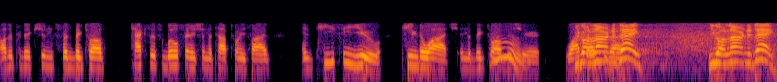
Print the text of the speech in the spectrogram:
other predictions for the Big 12, Texas will finish in the top 25, and TCU team to watch in the Big 12 Ooh. this hmm. year. Watch you gonna out learn for today. You're gonna learn today.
